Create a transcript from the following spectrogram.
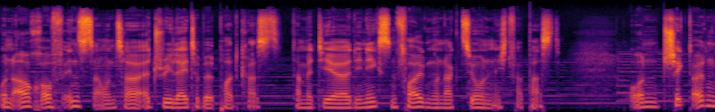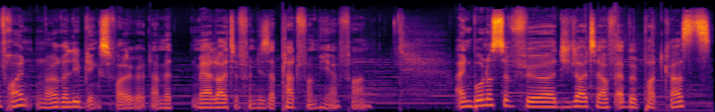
und auch auf Insta unter @relatablepodcast, damit ihr die nächsten Folgen und Aktionen nicht verpasst und schickt euren Freunden eure Lieblingsfolge, damit mehr Leute von dieser Plattform hier erfahren. Ein Bonus für die Leute auf Apple Podcasts.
